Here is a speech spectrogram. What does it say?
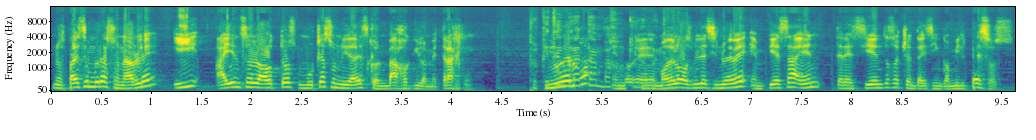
nos parece muy razonable y hay en Solo Autos muchas unidades con bajo kilometraje. ¿Por qué Nuevo, tan bajo en- eh, modelo 2019 empieza en 385 mil pesos.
